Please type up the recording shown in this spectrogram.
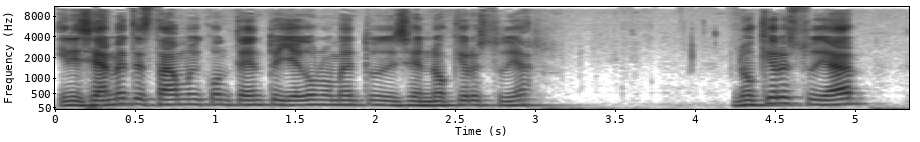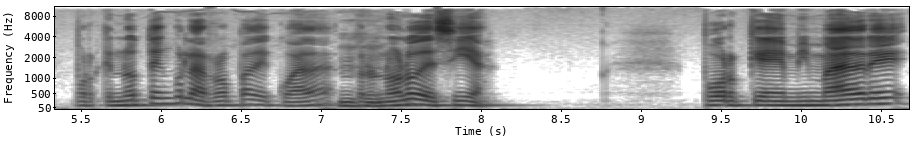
inicialmente estaba muy contento y llega un momento donde dice, no quiero estudiar. No quiero estudiar porque no tengo la ropa adecuada, pero no lo decía. Porque mi madre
